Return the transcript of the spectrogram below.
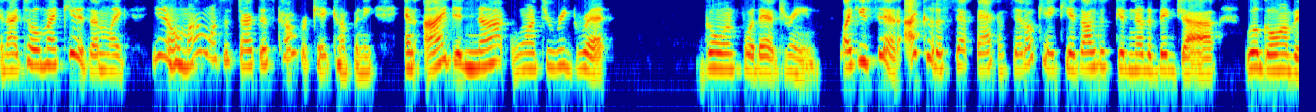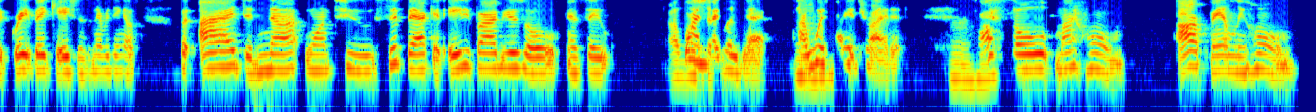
and I told my kids, I'm like, you know, mom wants to start this comfort cake company. And I did not want to regret going for that dream. Like you said, I could have sat back and said, okay, kids, I'll just get another big job. We'll go on with great vacations and everything else. But I did not want to sit back at 85 years old and say, I why wish did I do would. that? I wish I had tried it. Mhm. So I sold my home, our family home,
